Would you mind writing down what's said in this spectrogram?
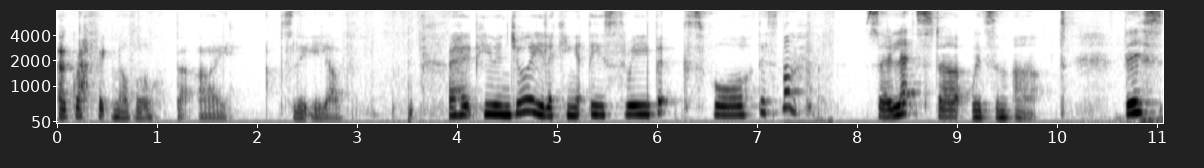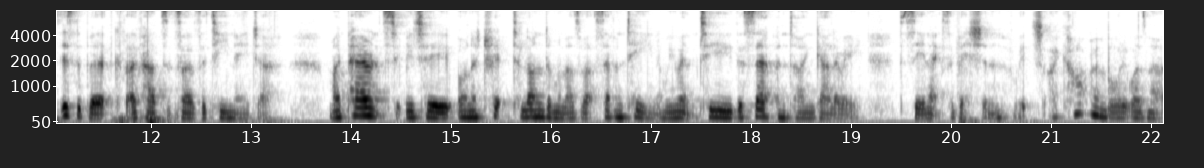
a graphic novel that I absolutely love. I hope you enjoy looking at these three books for this month. So let's start with some art. This is the book that I've had since I was a teenager. My parents took me to on a trip to London when I was about 17 and we went to the Serpentine Gallery to see an exhibition which I can't remember what it was now.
